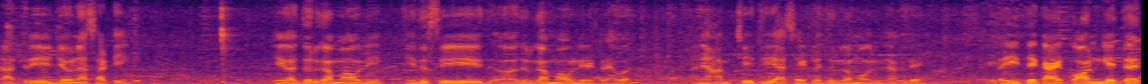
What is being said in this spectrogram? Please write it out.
रात्री जेवणासाठी. एक दुर्गा माऊली ही दुसरी दुर्गा माऊली आहे ट्रॅव्हल आणि आमची इथे या साईडला दुर्गा माऊली लागले. तर इथे काय कॉन घेत आहेत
